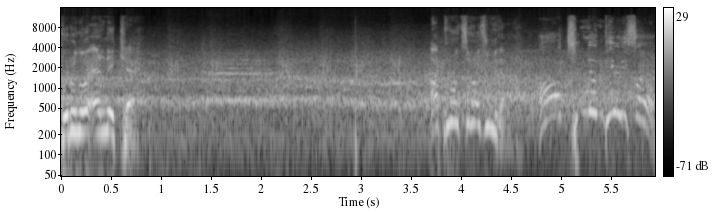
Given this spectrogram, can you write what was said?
브루노 엔리케. 앞으로 찔러줍니다. 아 측면 비어 있어요.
